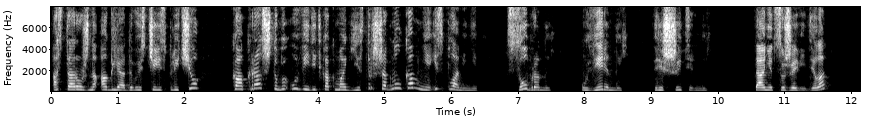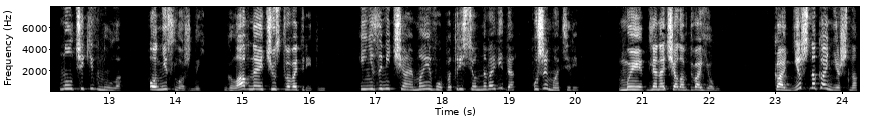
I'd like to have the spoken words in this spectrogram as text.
Осторожно оглядываюсь через плечо, как раз чтобы увидеть, как магистр шагнул ко мне из пламени. Собранный, уверенный, решительный. Танец уже видела? Молча кивнула. Он несложный. Главное — чувствовать ритм. И не замечая моего потрясенного вида, уже матери. Мы для начала вдвоем. Конечно, конечно,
